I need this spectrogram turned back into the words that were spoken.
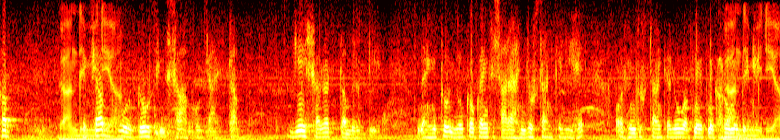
कब? जब वो दो दोषी साफ़ हो जाए तब। ये शरत तब लगती है। नहीं तो यूँ तो कहें कि सारा हिंदुस्तान के लिए है और हिंदुस्तान के लोग अपने अपने घरों में Media.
